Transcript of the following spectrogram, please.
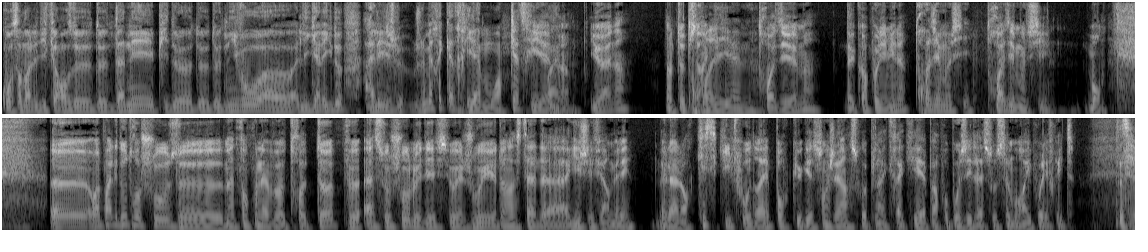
concernant les différences de de- d'années et puis de, de, de niveau euh, Ligue 1, Ligue 2. Allez, je, je le mettrais quatrième moi. Quatrième. Ouais. Dans le top 5 Troisième. Troisième. D'accord, Paul-Émile Troisième aussi. Troisième aussi. Bon. Euh, on va parler d'autre chose euh, maintenant qu'on a votre top. À Sochaux, le DFCO a joué dans un stade à guichet fermé. Mais là, alors, qu'est-ce qu'il faudrait pour que Gaston Gérard soit plein à craquer à part proposer de la sauce samouraï pour les frites? C'est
